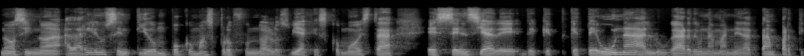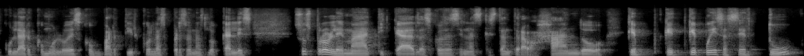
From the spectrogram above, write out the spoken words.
¿no? Sino a, darle un sentido un poco más profundo a los viajes, como esta esencia de, que, te una al lugar de una manera tan particular como lo es compartir con las personas locales sus problemáticas, las cosas en las que están trabajando, qué, qué puedes hacer tú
